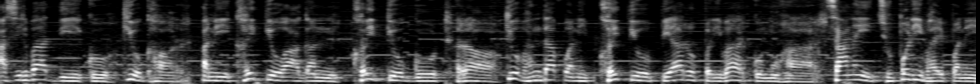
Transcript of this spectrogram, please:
आशीर्वाद दिएको त्यो घर अनि खै त्यो आँगन खै त्यो गोठ र त्यो भन्दा पनि खै त्यो प्यारो परिवारको मुहार। सानै झुपडी भए पनि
